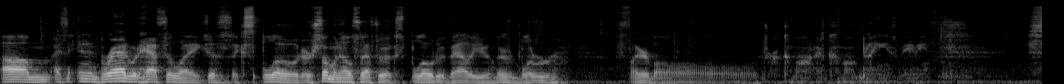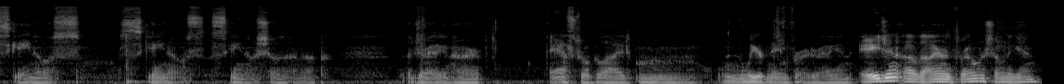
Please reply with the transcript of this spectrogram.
Um, I think, and then Brad would have to, like, just explode, or someone else would have to explode with value. There's Blur. Fireball. Come on, come on, please, baby. Skanos. Skanos. Skanos shows on up. The Dragonheart. Astral Glide. Mm, weird name for a dragon. Agent of the Iron Throne, shown again.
